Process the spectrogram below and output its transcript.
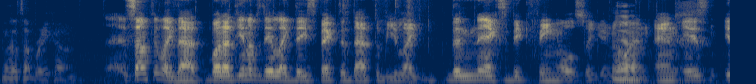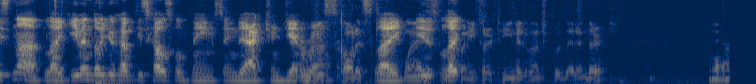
No, that's not Breakdown. something like that. But at the end of the day, like they expected that to be like the next big thing, also, you know. Yeah. And and it's it's not like even though you have these household names in the action genre. is called Escape like, Plan. it's It's from like- 2013. I just want to put that in there. Yeah.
